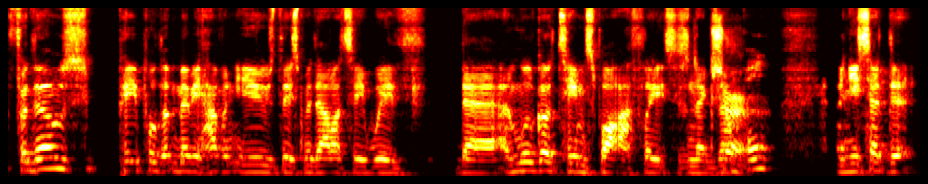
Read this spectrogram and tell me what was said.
for those people that maybe haven't used this modality with there, and we'll go team sport athletes as an example. Sure. And you said that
